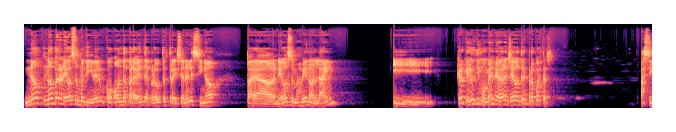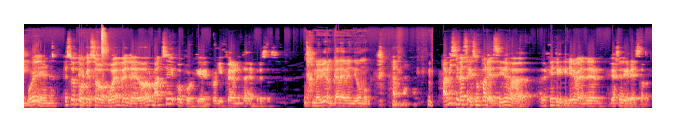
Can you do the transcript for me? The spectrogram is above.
no, no para negocios multinivel con onda para venta de productos tradicionales, sino para negocios más bien online. Y creo que el último mes me habrán llegado tres propuestas. Así que... Bueno. ¿Eso es porque sos buen vendedor, Maxi, o porque proliferan estas empresas? Me vieron cara de vende humo. A mí se me hace que son parecidos a, a la gente que te quiere vender viajes de egreso.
